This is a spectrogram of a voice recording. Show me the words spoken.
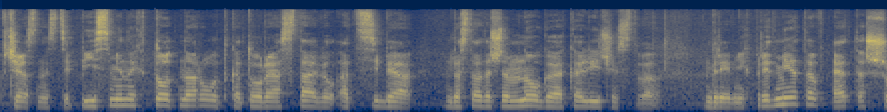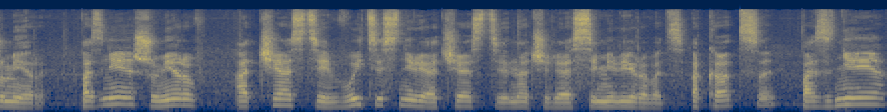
в частности письменных, тот народ, который оставил от себя достаточно многое количество древних предметов, это шумеры. Позднее шумеров отчасти вытеснили, отчасти начали ассимилировать акадцы. Позднее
